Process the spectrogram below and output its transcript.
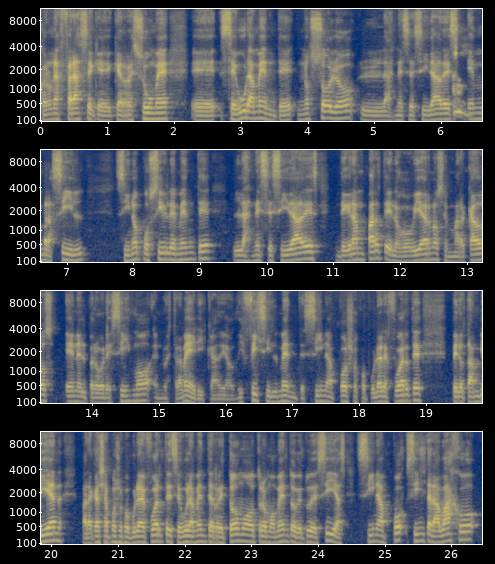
una frase que, resume eh, seguramente no solo las necesidades en Brasil, sino posiblemente las necesidades de gran parte de los gobiernos enmarcados en el progresismo en nuestra América. Difícilmente sin apoyos populares fuertes, pero también para que haya apoyos populares fuertes, seguramente retomo otro momento que tú decías, sin, sin trabajo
